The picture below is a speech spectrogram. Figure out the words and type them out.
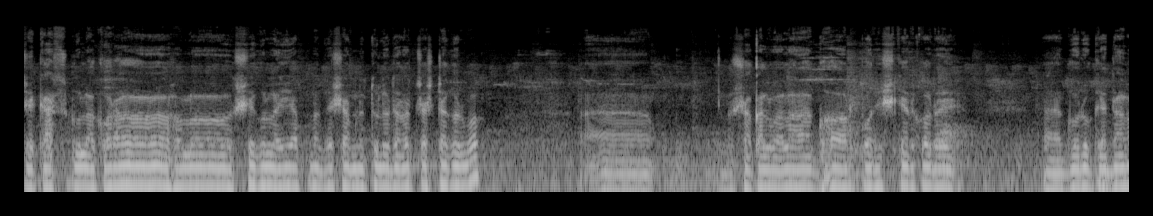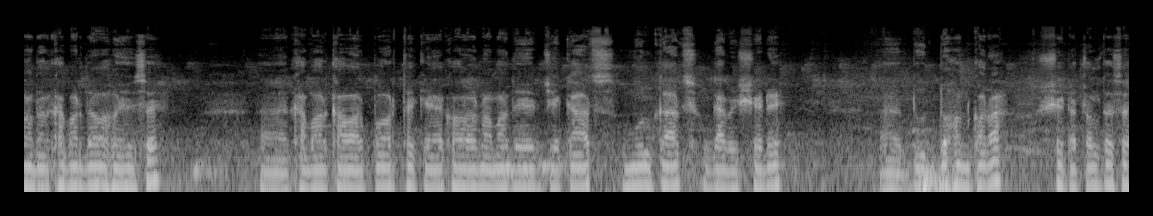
যে কাজগুলো করা হলো সেগুলাই আপনাদের সামনে তুলে ধরার চেষ্টা করব। সকালবেলা ঘর পরিষ্কার করে গরুকে দানাদার খাবার দেওয়া হয়েছে। খাবার খাওয়ার পর থেকে এখন আমাদের যে কাজ, মূল কাজ, গাভীর শেডে দুধ দহন করা, সেটা চলতেছে।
